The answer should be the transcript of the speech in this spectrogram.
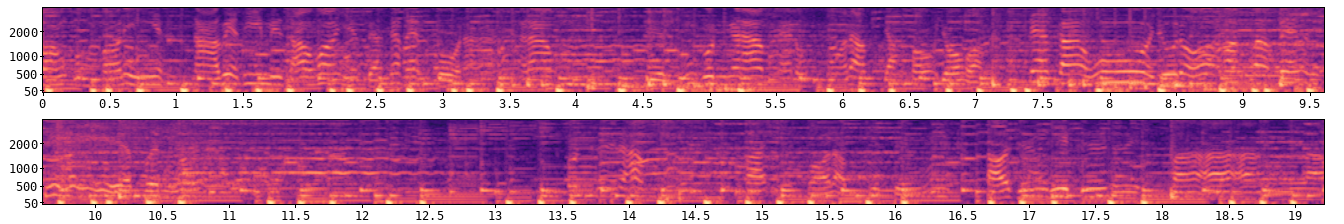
มองกลุ่มบารีหน้าเวทีมีสาวห้อยแบบแค่แฟนโามแม่หนุ่มหัวดำจับเบาโยกแต่กะหูอยู่ดอกว่าเป็นเทพเพิ่นคนเคยรำไปพอลำคิดถึงสาวซึ่งที่เคยฟังลำ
